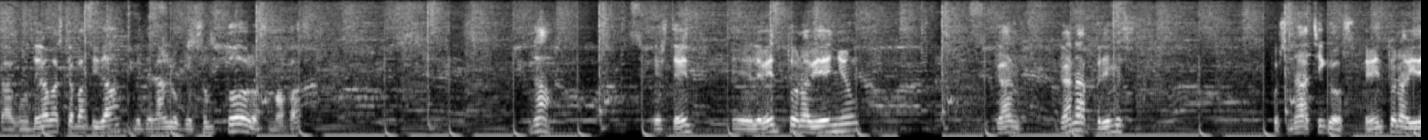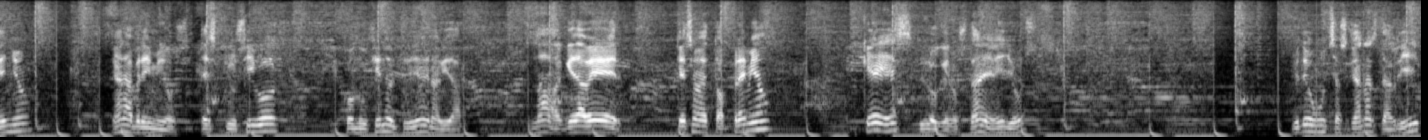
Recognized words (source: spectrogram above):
Para cuando tenga más capacidad meterán lo que son todos los mapas. Nada, este el evento navideño gana, gana premios. Pues nada chicos, evento navideño gana premios exclusivos conduciendo el trineo de Navidad. Nada, queda ver qué son estos premios qué es lo que nos dan en ellos. Yo tengo muchas ganas de abrir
